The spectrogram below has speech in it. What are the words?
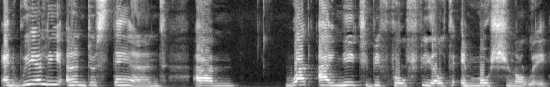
and really understand. Um, what I need to be fulfilled emotionally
